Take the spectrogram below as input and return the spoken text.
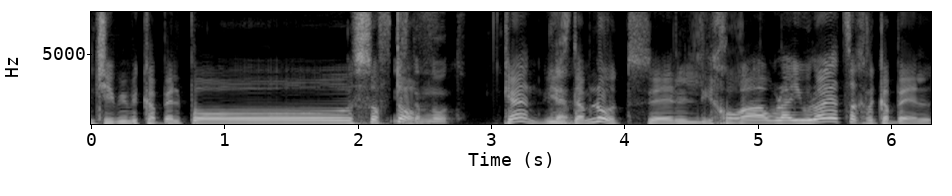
ג'ימי מקבל פה סוף טוב. הזדמנות. כן, הזדמנות. אה, לכאורה אולי הוא לא היה צריך לקבל.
